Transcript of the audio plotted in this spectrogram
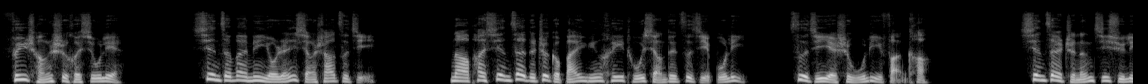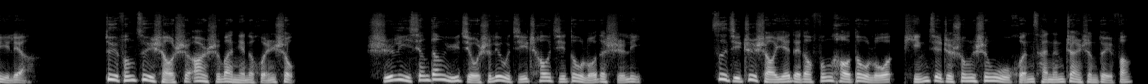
非常适合修炼。现在外面有人想杀自己。哪怕现在的这个白云黑土想对自己不利，自己也是无力反抗。现在只能积蓄力量。对方最少是二十万年的魂兽，实力相当于九十六级超级斗罗的实力。自己至少也得到封号斗罗，凭借着双生武魂才能战胜对方。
